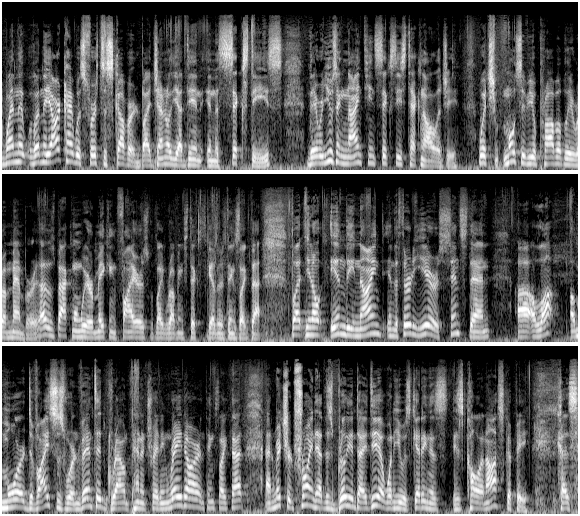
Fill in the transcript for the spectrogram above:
when the, when the archive was first discovered by General Yadin in the 60s, they were using 1960s technology, which most of you probably remember. That was back when we were making fires with like rubbing sticks together and things like that. But you know, in the nine, in the 30 years since then, uh, a lot more devices were invented, ground penetrating radar and things like that. And Richard Freund had this brilliant idea when he was getting his, his colonoscopy, because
